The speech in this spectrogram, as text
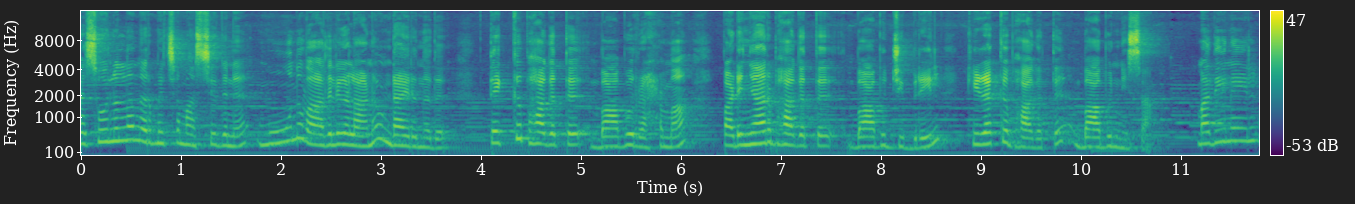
റസൂലുള്ള നിർമ്മിച്ച മസ്ജിദിന് മൂന്ന് വാതിലുകളാണ് ഉണ്ടായിരുന്നത്. തെക്ക് ഭാഗത്ത് ബാബു റഹ്മ പടിഞ്ഞാറ് ഭാഗത്ത് ബാബു ജിബ്രീൽ കിഴക്ക് ഭാഗത്ത് ബാബു നിസ. മദീനയിൽ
